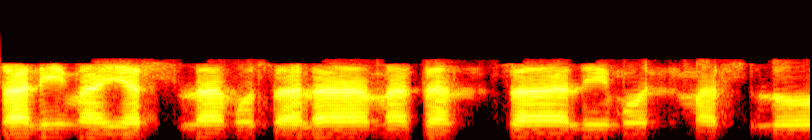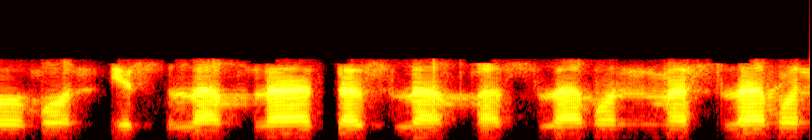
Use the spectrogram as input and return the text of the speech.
Salima yaslamu salamatan salimun maslumun islam la taslam maslamun maslamun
